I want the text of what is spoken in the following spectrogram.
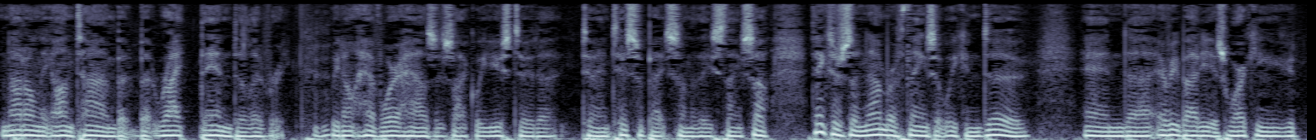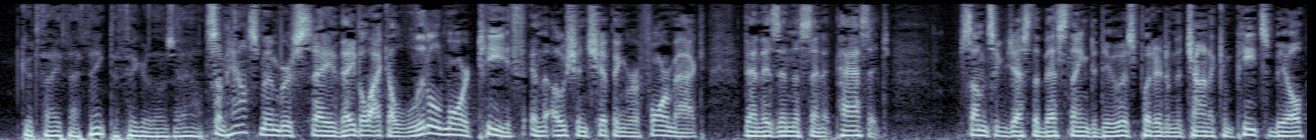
Not only on time, but but right then delivery. Mm-hmm. We don't have warehouses like we used to to to anticipate some of these things. So I think there's a number of things that we can do, and uh, everybody is working in good faith, I think, to figure those out. Some House members say they'd like a little more teeth in the Ocean Shipping Reform Act than is in the Senate passage. Some suggest the best thing to do is put it in the China Competes bill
